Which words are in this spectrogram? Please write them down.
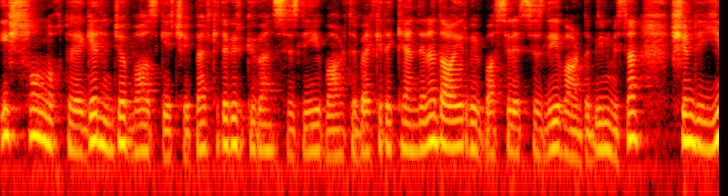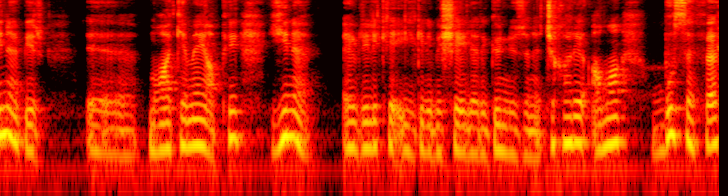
iş son noktaya gelince vazgeçiyor. Belki de bir güvensizliği vardı. Belki de kendine dair bir basiretsizliği vardı bilmiyorsan. Şimdi yine bir e, muhakeme yapıyor. Yine evlilikle ilgili bir şeyleri gün yüzüne çıkarıyor ama bu sefer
